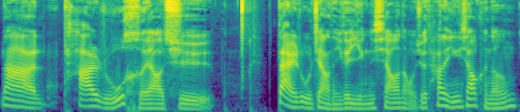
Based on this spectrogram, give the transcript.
那他如何要去带入这样的一个营销呢？我觉得他的营销可能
